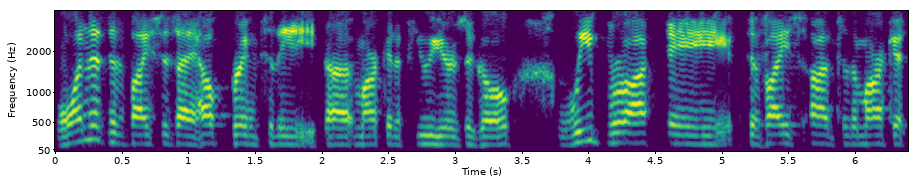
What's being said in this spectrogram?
One of the devices I helped bring to the uh, market a few years ago, we brought a device onto the market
